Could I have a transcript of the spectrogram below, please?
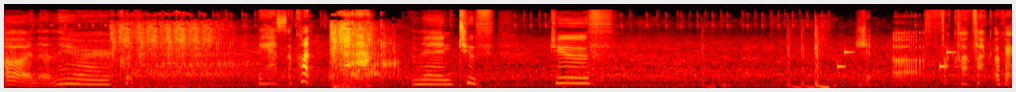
Oh, and then there. Click. Yes, a cut. And then tooth. Tooth. Shit. Uh, fuck, fuck, fuck. Okay.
